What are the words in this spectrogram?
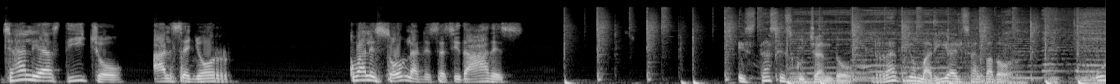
Ya le has dicho al Señor cuáles son las necesidades Estás escuchando Radio María El Salvador, un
